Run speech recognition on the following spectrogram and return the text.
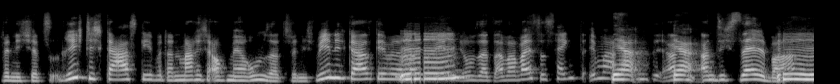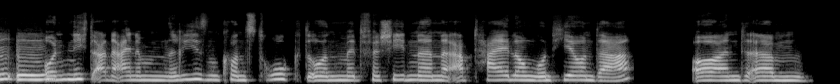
wenn ich jetzt richtig Gas gebe, dann mache ich auch mehr Umsatz. Wenn ich wenig Gas gebe, dann mache ich mm. wenig Umsatz. Aber weißt du, es hängt immer ja, an, an, ja. an, sich selber mm, mm. und nicht an einem riesen Konstrukt und mit verschiedenen Abteilungen und hier und da. Und ähm,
